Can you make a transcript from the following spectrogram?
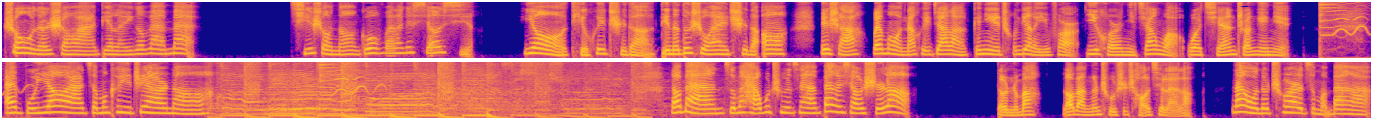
中午的时候啊，点了一个外卖，骑手呢给我发了个消息，哟，挺会吃的，点的都是我爱吃的啊。那啥，外卖我拿回家了，给你重点了一份，一会儿你加我，我钱转给你。哎，不要啊！怎么可以这样呢？老板，怎么还不出餐？半个小时了，等着吧。老板跟厨师吵起来了。那我的串儿怎么办啊？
